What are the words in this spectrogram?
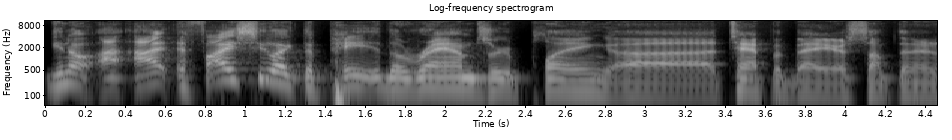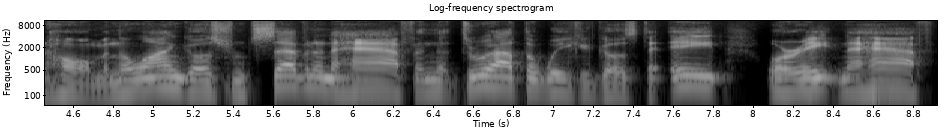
you know, I, I, if I see like the pay, the Rams are playing uh, Tampa Bay or something at home, and the line goes from seven and a half, and the, throughout the week it goes to eight or eight and a half,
